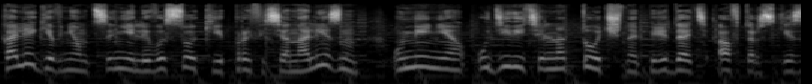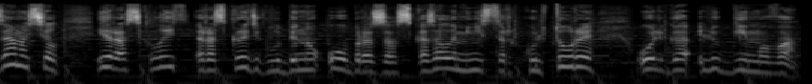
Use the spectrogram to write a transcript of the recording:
Коллеги в нем ценили высокий профессионализм, умение удивительно точно передать авторский замысел и раскрыть, раскрыть глубину образа, сказала министр культуры Ольга Любимова.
